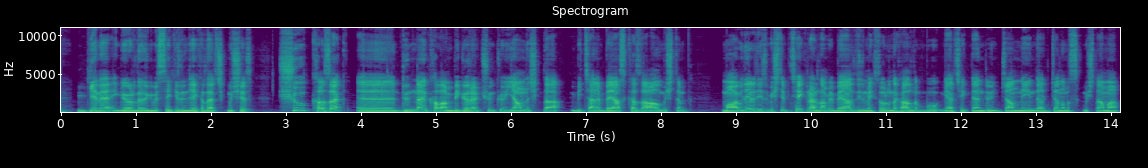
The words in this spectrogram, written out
Gene gördüğünüz gibi 8.ye kadar çıkmışız. Şu kazak e, dünden kalan bir görev. Çünkü yanlışlıkla bir tane beyaz kaza almıştım. Mavileri dizmiştim. Tekrardan bir beyaz dizmek zorunda kaldım. Bu gerçekten dün canlı yayında canımı sıkmıştı ama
